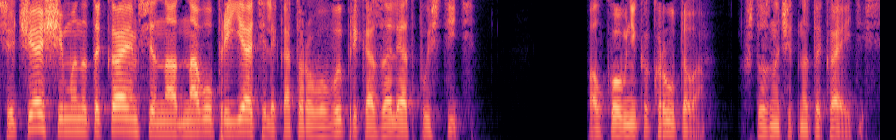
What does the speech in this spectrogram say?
«Все чаще мы натыкаемся на одного приятеля, которого вы приказали отпустить». «Полковника Крутого. Что значит натыкаетесь?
